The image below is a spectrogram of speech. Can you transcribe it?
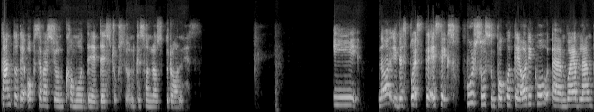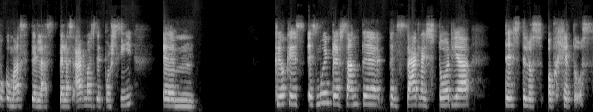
tanto de observación como de destrucción, que son los drones. Y ¿no? Y después de ese excurso un poco teórico, em, voy a hablar un poco más de las, de las armas de por sí. Em, creo que es, es, muy interesante pensar la historia desde los objetos.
